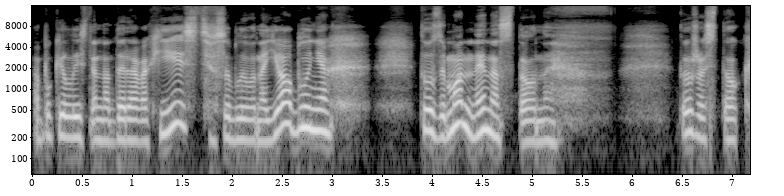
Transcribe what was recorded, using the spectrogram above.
А поки листя на деревах є, особливо на яблунях, то зима не настане. Тож ось так.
